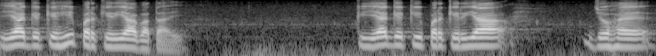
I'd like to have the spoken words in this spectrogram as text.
यज्ञ की ही प्रक्रिया बताई। कि यज्ञ की प्रक्रिया जो है,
